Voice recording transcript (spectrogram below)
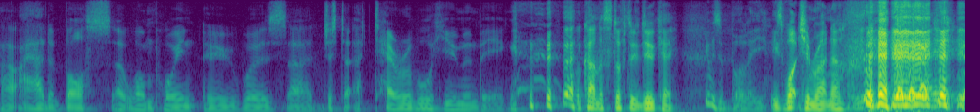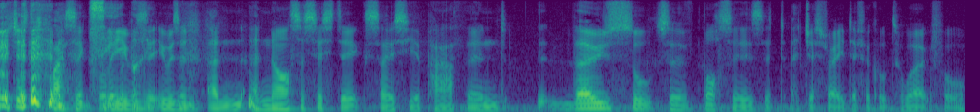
Uh, I had a boss at one point who was uh, just a, a terrible human being. what kind of stuff did he do, Kay? he was a bully. He's watching right now. He was just a classic bully. He was he was a, a, a narcissistic sociopath, and those sorts of bosses are, are just very difficult to work for.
